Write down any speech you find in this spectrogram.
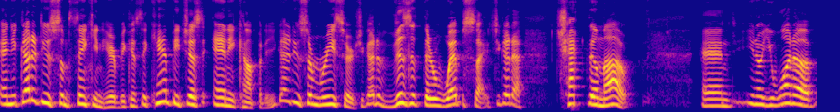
And you got to do some thinking here because it can't be just any company. You got to do some research. You got to visit their websites. You got to check them out. And you know, you want to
